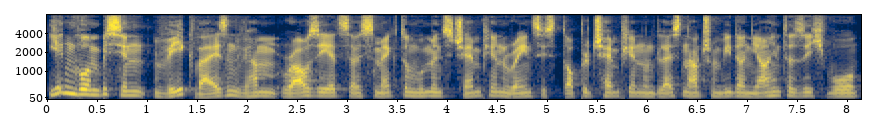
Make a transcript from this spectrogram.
irgendwo ein bisschen wegweisend. Wir haben Rousey jetzt als SmackDown Women's Champion, Reigns ist Doppel-Champion und Lesnar hat schon wieder ein Jahr hinter sich, wo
